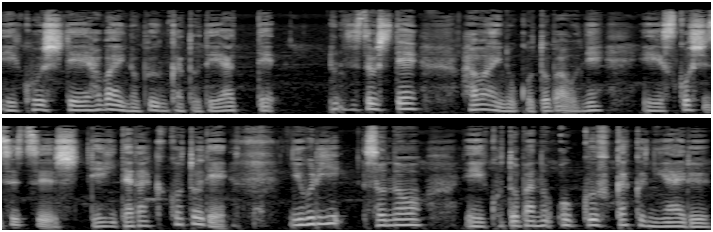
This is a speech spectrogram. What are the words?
えー、こうしてハワイの文化と出会って そしてハワイの言葉をね、えー、少しずつ知っていただくことでよりその、え、言葉の奥深くにある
